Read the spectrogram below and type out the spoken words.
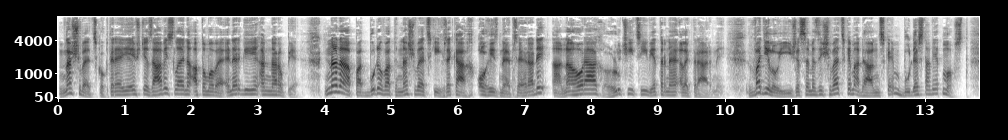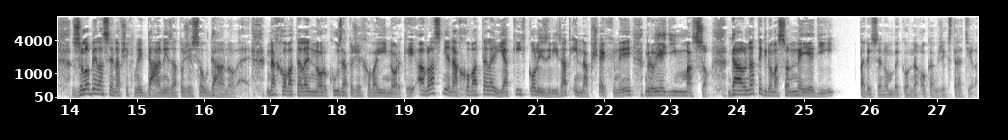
Na Švédsko, které je ještě závislé na atomové energii a na ropě. Na nápad budovat na švédských řekách ohyzné přehrady a na horách hlučící větrné elektrárny. Vadilo jí, že se mezi Švédskem a Dánskem bude stavět most. Zlobila se na všechny Dány za to, že jsou Dánové. Na chovatele norků za to, že chovají norky a vlastně na chovatele jakýchkoliv zvířat i na všechny, kdo jedí maso. Dál na ty, kdo maso nejedí, Tady se Nombeko na okamžik ztratila.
